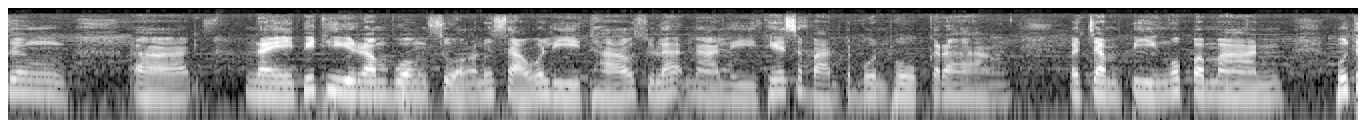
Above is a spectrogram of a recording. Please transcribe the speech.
ซึ่งในพิธีรำบวงสวงอนุสาวรีย์เท้าสุรนารีเทศบาลตำบลโพกลาง ประจำปีงบประมาณ พุทธ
